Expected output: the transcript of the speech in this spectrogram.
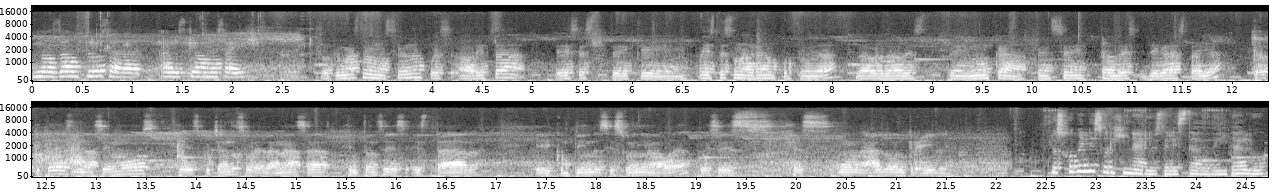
nos da un plus a, a los que vamos a ir. Lo que más me emociona pues ahorita es este que esta es una gran oportunidad. La verdad este, nunca pensé tal vez llegar hasta allá. Creo que todos nacemos eh, escuchando sobre la NASA, entonces estar eh, cumpliendo ese sueño ahora, pues es, es algo increíble. Los jóvenes originarios del estado de Hidalgo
